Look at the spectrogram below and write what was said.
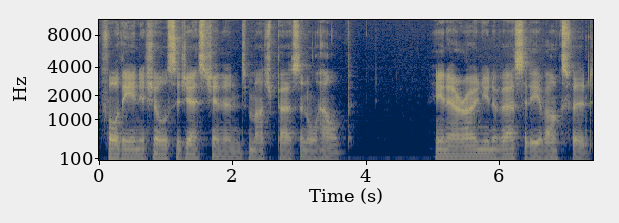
for the initial suggestion and much personal help. In our own University of Oxford,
